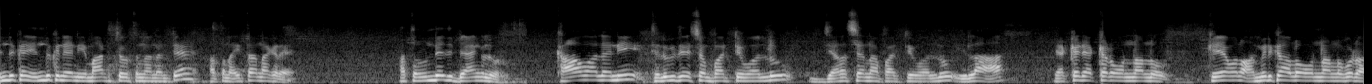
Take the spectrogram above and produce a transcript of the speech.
ఎందుకని ఎందుకు నేను ఈ మాట చెబుతున్నానంటే అతను ఐతానగరే. అతను ఉండేది బెంగళూరు. కావాలని తెలుగుదేశం పార్టీ వాళ్ళు జనసేన పార్టీ వాళ్ళు ఇలా ఎక్కడెక్కడ ఉన్నాలో కేవలం అమెరికాలో ఉన్నాళ్ళు కూడా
